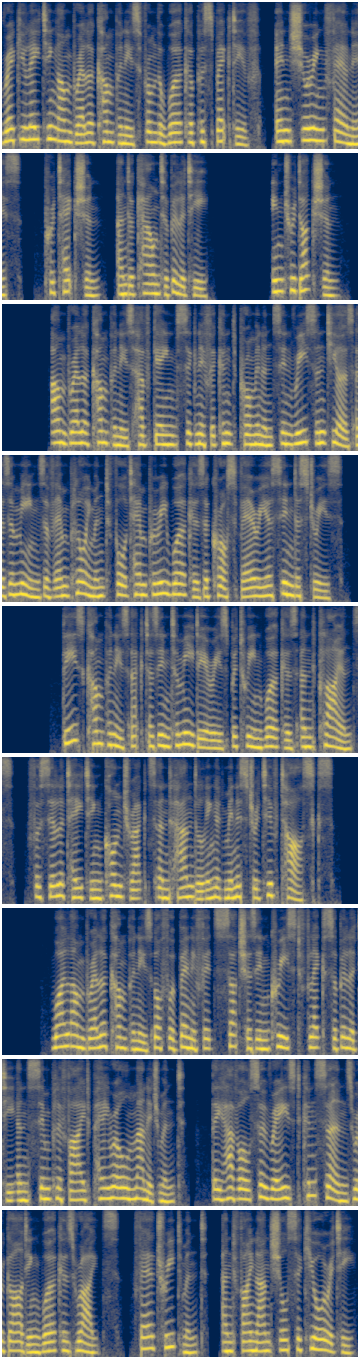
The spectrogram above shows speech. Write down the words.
regulating umbrella companies from the worker perspective, ensuring fairness, protection, and accountability. Introduction Umbrella companies have gained significant prominence in recent years as a means of employment for temporary workers across various industries. These companies act as intermediaries between workers and clients, facilitating contracts and handling administrative tasks. While umbrella companies offer benefits such as increased flexibility and simplified payroll management, they have also raised concerns regarding workers' rights fair treatment, and financial security.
